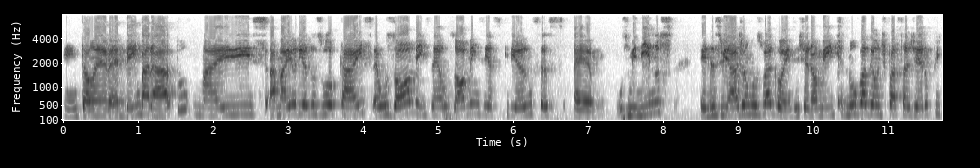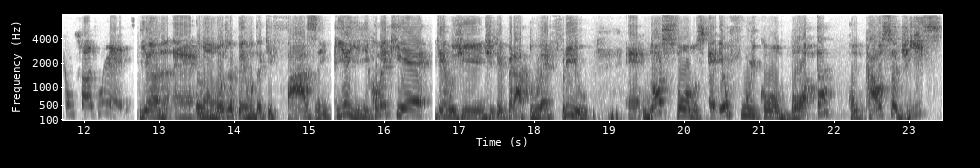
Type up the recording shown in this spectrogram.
Então é, é, bem barato, mas a maioria dos locais, é os homens, né, os homens e as crianças, é, os meninos, eles viajam nos vagões e geralmente no vagão de passageiro ficam só as mulheres. E Ana, é, uma outra pergunta que fazem. E aí, e como é que é em termos de, de temperatura? É frio? É, nós fomos, é, eu fui com bota com calça jeans,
